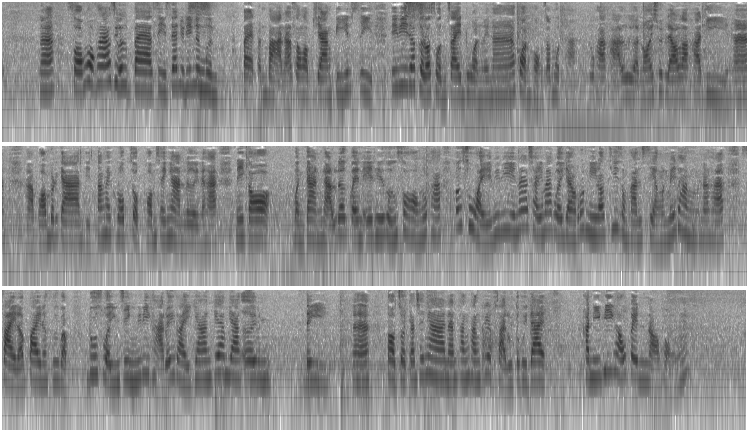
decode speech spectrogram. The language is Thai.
นะสองหกห้าสิบแปดสี่เส้นอยู่ที่หนึ่งหมื่น แปดพันบาทนะสำหรับยางปียี่สี่พี่พี่ๆถ้าเกิดว่าสนใจด่วนเลยนะ ก่อนของจะหมดค่ะ ลูกค้าขาเหลือน้อยชุดแล้วราคาดีนะอ่าพร้อมบริการติดตั้งให้ครบจบพร้อมใช้งานเลยนะคะ นี่ก็เหมือนกันค่ะเลือกเป็น AT 0 2 ลูกค้ามันสวยพี่พี่ๆน่าใช้มากเลยอย่างรุ่นนี้แล้วที่สำคัญเสียงมันไม่ดังนะคะ ใส่แล้วไปนะคือแบบดูสวยจริงๆพี่พี่ๆขาด้วยไรยางแก้มยางเอยมันดีนะฮะต่อโจทย์การใช้งานนั้นทั้งทั้งเรียบสายลุยตะกุยได้ คันนี้พี่เขาเป็นเนาะของ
